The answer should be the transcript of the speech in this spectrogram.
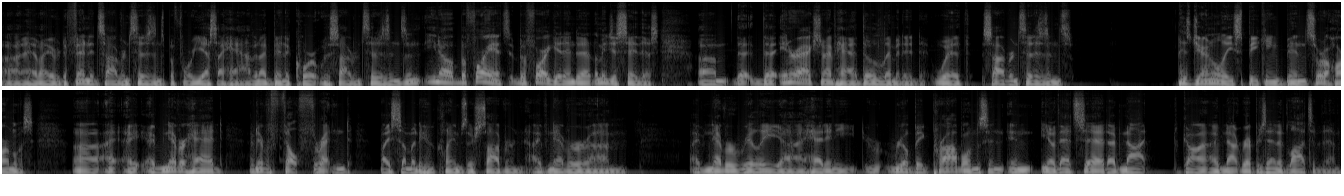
uh, have I ever defended sovereign citizens before? Yes, I have, and I've been to court with sovereign citizens. And you know, before I answer, before I get into that, let me just say this: um, the the interaction I've had, though limited, with sovereign citizens has generally speaking been sort of harmless. Uh, I, I, have never had, I've never felt threatened by somebody who claims they're sovereign. I've never, um, I've never really uh, had any r- real big problems. And, and you know, that said, I've not gone, I've not represented lots of them.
